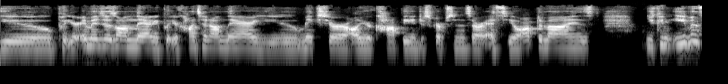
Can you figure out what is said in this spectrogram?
You put your images on there, you put your content on there, you make sure all your copy and descriptions are SEO optimized. You can even,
